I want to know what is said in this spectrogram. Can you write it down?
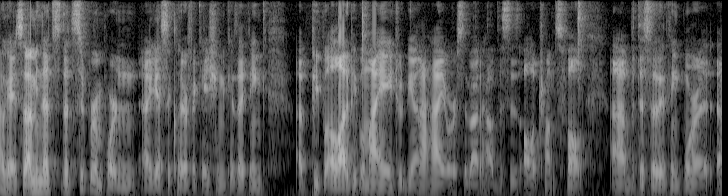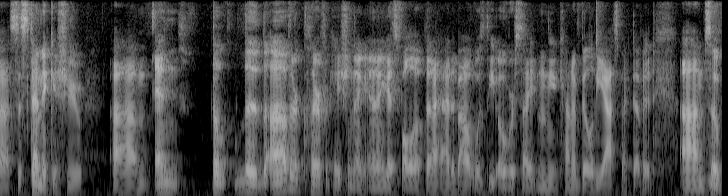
Okay, so I mean that's that's super important. I guess a clarification because I think uh, people, a lot of people my age would be on a high horse about how this is all Trump's fault. Um, but this is, I think, more a, a systemic issue. Um, and the, the, the other clarification and I guess follow up that I had about was the oversight and the accountability aspect of it. Um, so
